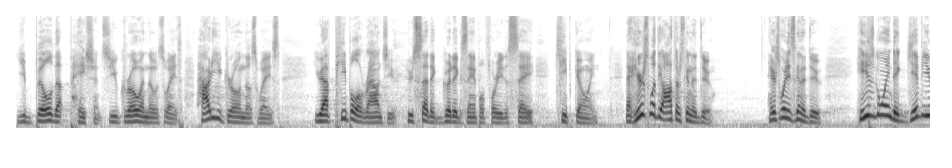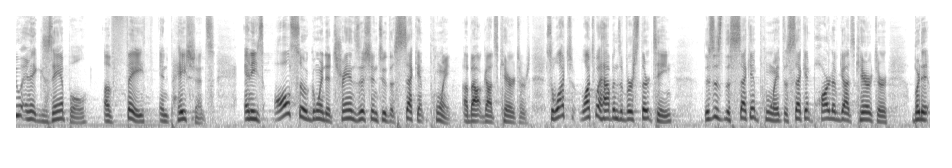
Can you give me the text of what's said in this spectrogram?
You build up patience. You grow in those ways. How do you grow in those ways? You have people around you who set a good example for you to say keep going. Now here's what the author's going to do. Here's what he's going to do He's going to give you an example of faith and patience. And he's also going to transition to the second point about God's characters. So watch, watch what happens in verse 13. This is the second point, the second part of God's character, but it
